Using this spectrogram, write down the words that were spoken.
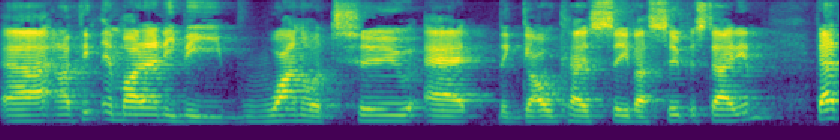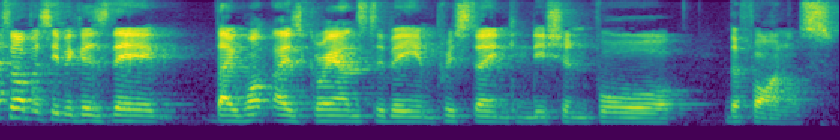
Uh, and I think there might only be one or two at the Gold Coast Cbus Super Stadium. That's obviously because they they want those grounds to be in pristine condition for the finals.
